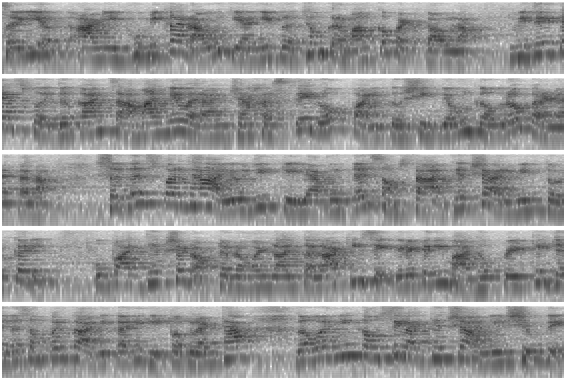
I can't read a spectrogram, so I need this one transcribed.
सय्यद आणि भूमिका राऊत यांनी प्रथम क्रमांक पटकावला. विजेत्या स्पर्धकांचा मान्यवरांच्या हस्ते रोख पारितोषिक देऊन गौरव करण्यात आला. सदर स्पर्धा आयोजित केल्याबद्दल संस्था अध्यक्ष अरविंद तोडकरी उपाध्यक्ष डॉक्टर रमणलाल तलाठी सेक्रेटरी माधव पेठे जनसंपर्क अधिकारी दीपक लड्ढा गव्हर्निंग कौन्सिल अध्यक्ष अनिल शिवदे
